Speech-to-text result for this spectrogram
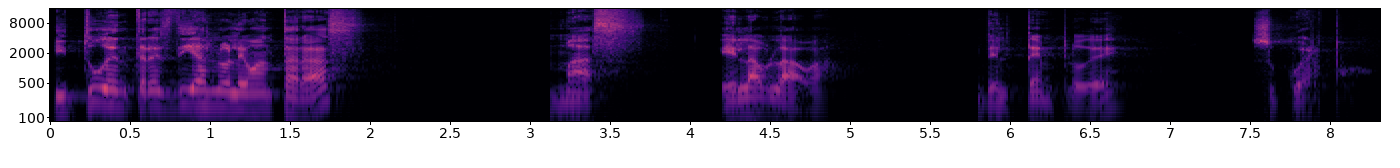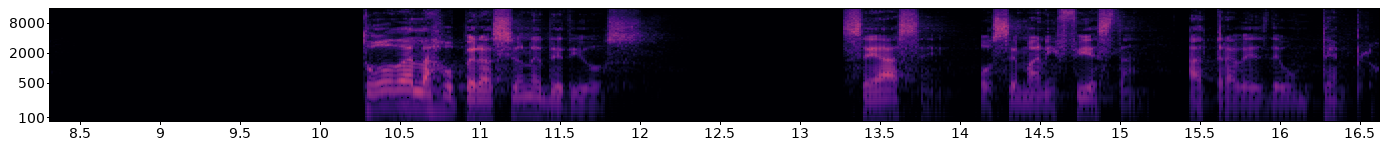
y tú en tres días lo levantarás. Mas él hablaba del templo de su cuerpo. Todas las operaciones de Dios se hacen o se manifiestan a través de un templo.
